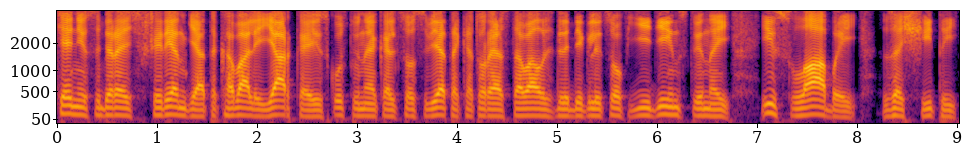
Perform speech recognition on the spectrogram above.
Тени, собираясь в шеренги, атаковали яркое искусственное кольцо света, которое оставалось для беглецов единственной и слабой защитой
